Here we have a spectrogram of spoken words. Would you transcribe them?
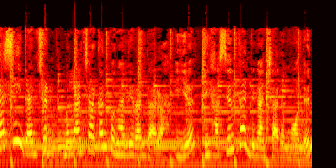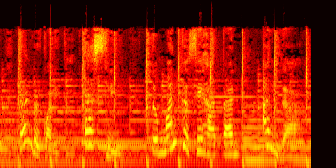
Tasli Dancen melancarkan pengaliran darah. Ia dihasilkan dengan cara moden dan berkualiti. Tasli, teman kesihatan anda.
